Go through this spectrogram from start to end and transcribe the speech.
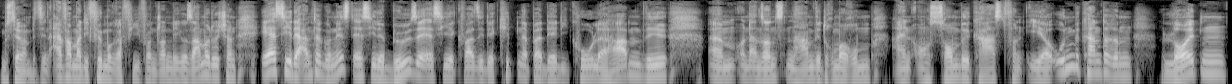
müsst ihr mal ein bisschen einfach mal die Filmografie von John Leguizamo durchschauen. Er ist hier der Antagonist, er ist hier der Böse, er ist hier quasi der Kidnapper, der die Kohle haben will ähm, und ansonsten haben wir drumherum ein Ensemble-Cast von eher unbekannteren Leuten, Leuten,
